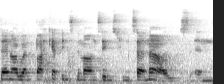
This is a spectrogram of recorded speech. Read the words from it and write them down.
then I went back up into the mountains from Tyrnyauz, and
